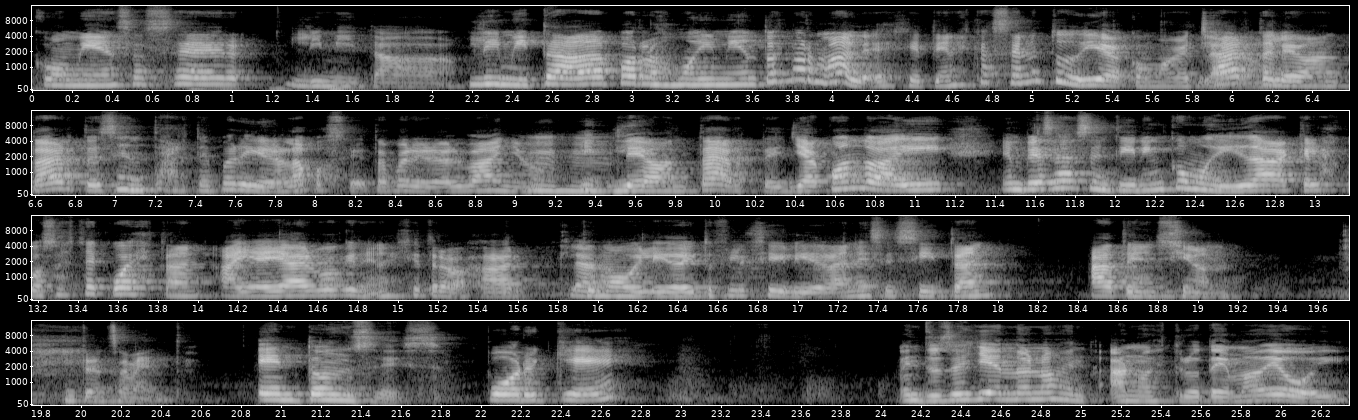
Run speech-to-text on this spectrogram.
comienza a ser Limitada. limitada por los movimientos normales que tienes que hacer en tu día, como agacharte, Claro. levantarte, sentarte para ir a la poseta, para ir al baño y levantarte. Ya cuando ahí empiezas a sentir incomodidad, que las cosas te cuestan, ahí hay algo que tienes que trabajar. Claro. Tu movilidad y tu flexibilidad necesitan atención intensamente. Entonces, ¿por qué? Entonces, yéndonos a nuestro tema de hoy,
